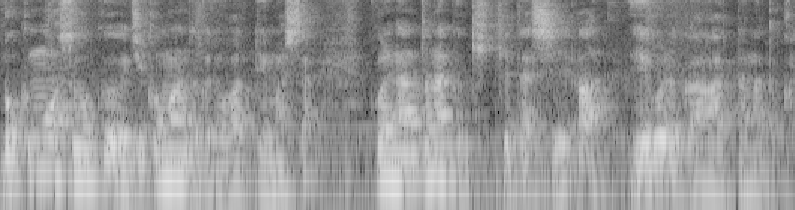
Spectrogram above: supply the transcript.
僕もすごく自己満足で終わっていました。これなんとなく聞けたしあ英語力上がったなとか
